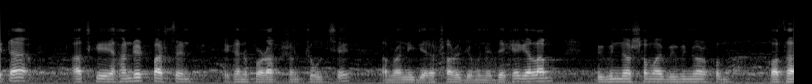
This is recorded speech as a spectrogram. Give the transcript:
এটা আজকে হান্ড্রেড পারসেন্ট এখানে প্রোডাকশন চলছে। আমরা নিজেরা সরজমিনে দেখে গেলাম। বিভিন্ন সময় বিভিন্ন রকম কথা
